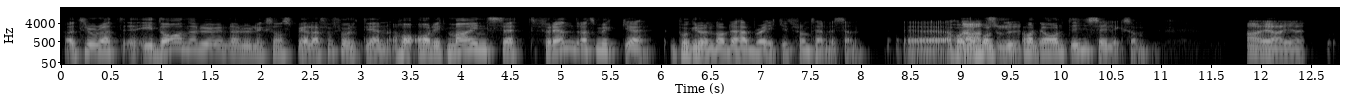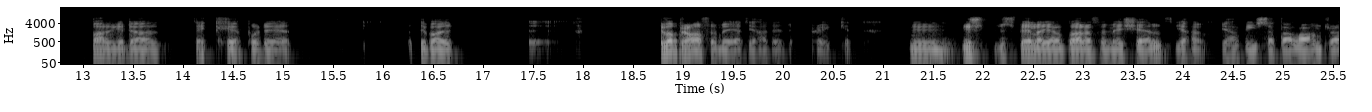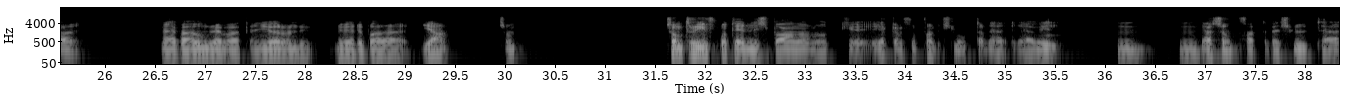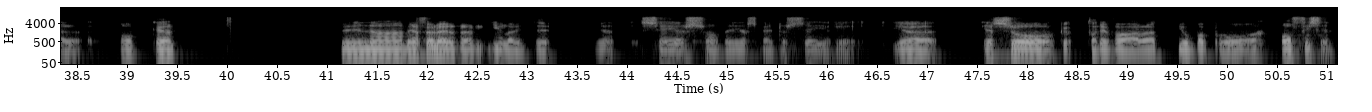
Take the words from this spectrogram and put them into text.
Jag tror att idag när du, när du liksom spelar för fullt igen, har, har ditt mindset förändrats mycket på grund av det här breaket från tennisen? Eh, har, Ja, det hållit, har det hållit i sig liksom? Ja, ja, ja. Varje dag tänker jag på det. Det var. eh, Det var bra för mig att jag hade det breaket. Nu, Mm. nu spelar jag bara för mig själv. Jag har, jag har visat alla andra när jag var yngre vad jag kan göra. Nu, nu är det bara jag som, som trivs på tennisbanan och eh, jag kan fortfarande sluta när, när jag vill. Mm. Mm. jag som fattar beslut här. Och eh, mina, mina föräldrar gillar inte jag säger så, men jag ska ändå säga det. Jag, jag såg vad det var att jobba på Officen.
